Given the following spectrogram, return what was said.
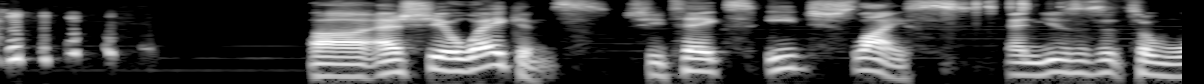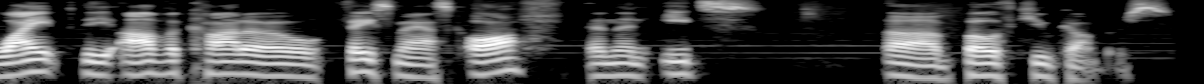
uh, as she awakens, she takes each slice and uses it to wipe the avocado face mask off and then eats uh, both cucumbers.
